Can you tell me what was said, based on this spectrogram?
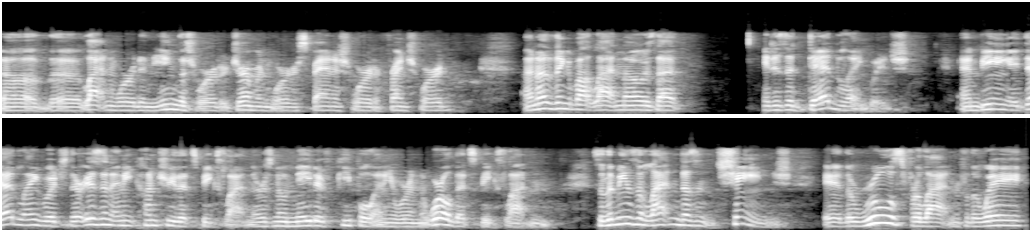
the, the Latin word and the English word or German word or Spanish word or French word. Another thing about Latin, though, is that it is a dead language. And being a dead language, there isn't any country that speaks Latin. There is no native people anywhere in the world that speaks Latin. So that means that Latin doesn't change. Uh, the rules for Latin, for the way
